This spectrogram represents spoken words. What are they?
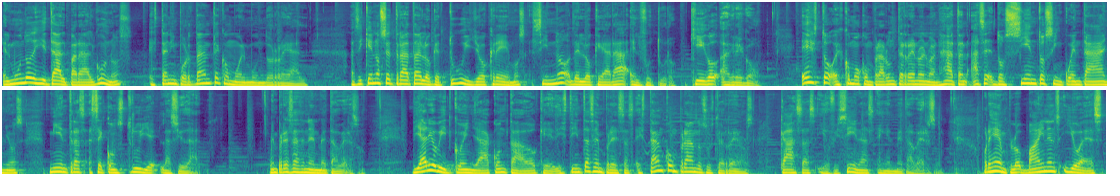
el mundo digital para algunos es tan importante como el mundo real. Así que no se trata de lo que tú y yo creemos, sino de lo que hará el futuro. Kegel agregó. Esto es como comprar un terreno en Manhattan hace 250 años mientras se construye la ciudad. Empresas en el metaverso. Diario Bitcoin ya ha contado que distintas empresas están comprando sus terrenos, casas y oficinas en el metaverso. Por ejemplo, Binance US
